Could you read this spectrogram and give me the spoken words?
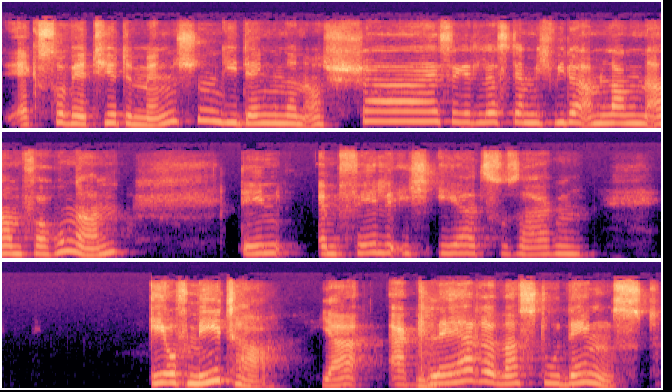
extrovertierte Menschen, die denken dann, oh Scheiße, jetzt lässt er mich wieder am langen Arm verhungern. Den empfehle ich eher zu sagen, geh auf Meta, ja, erkläre, was du denkst.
